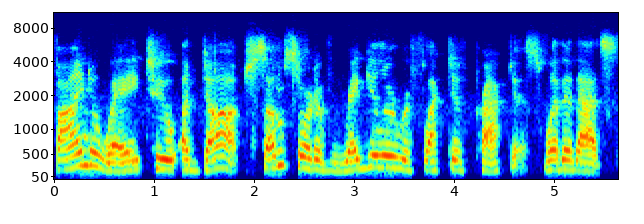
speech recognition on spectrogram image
find a way to adopt some sort of regular reflective practice, whether that's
